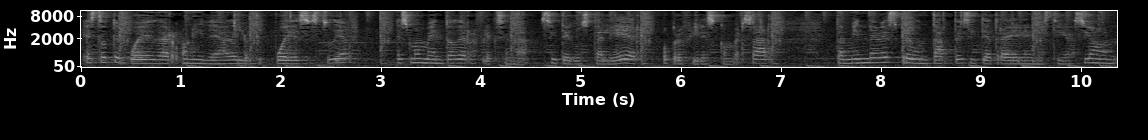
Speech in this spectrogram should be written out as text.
Esto te puede dar una idea de lo que puedes estudiar. Es momento de reflexionar si te gusta leer o prefieres conversar. También debes preguntarte si te atrae la investigación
